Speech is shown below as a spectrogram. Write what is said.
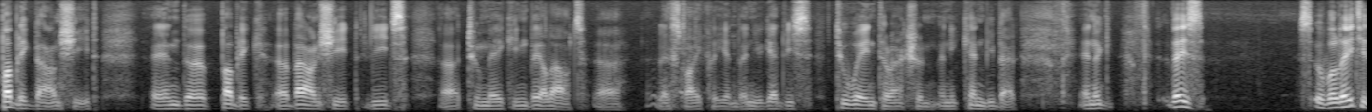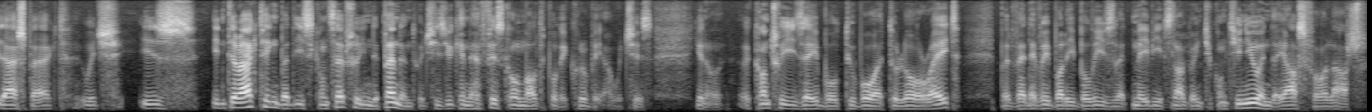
public balance sheet, and the public uh, balance sheet leads uh, to making bailout uh, less likely, and then you get this two-way interaction, and it can be bad. And there's a related aspect, which is interacting but is conceptually independent, which is you can have fiscal multiple equilibria, which is, you know, a country is able to borrow at a lower rate, but then everybody believes that maybe it's not going to continue and they ask for a large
